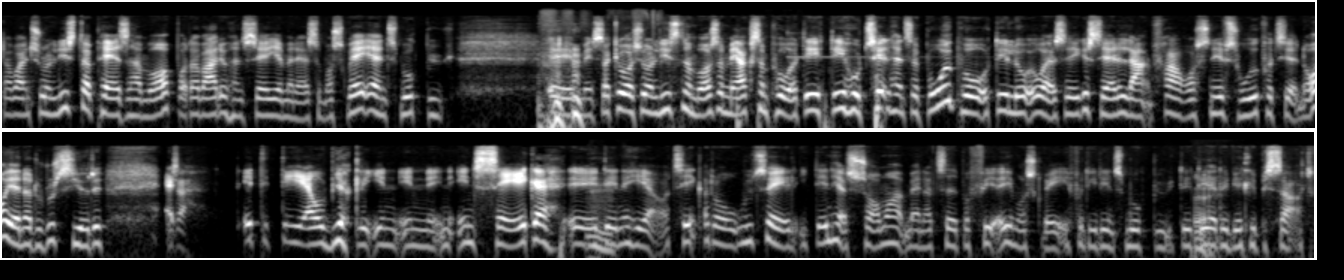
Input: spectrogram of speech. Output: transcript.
der var en journalist, der passede ham op, og der var det jo, han sagde, jamen altså, Moskva er en smuk by øh, men så gjorde journalisten ham også opmærksom på, at det, det hotel, han så boede på, det lå jo altså ikke særlig langt fra Rosnefs hovedkvarter. Nå ja, når du, du siger det. Altså, det, det er jo virkelig en, en, en, en saga, øh, mm. denne her. Og tænker dog udtale i den her sommer, at man har taget på ferie i Moskva, fordi det er en smuk by. Det, ja. det er det virkelig bizart.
